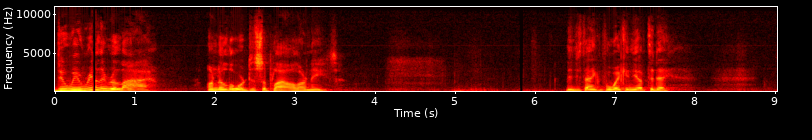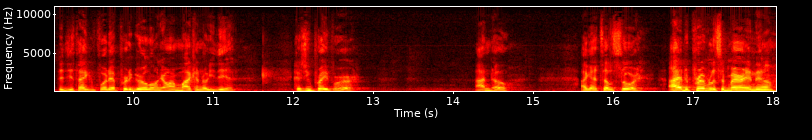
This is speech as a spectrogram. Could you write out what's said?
do we really rely on the Lord to supply all our needs? Did you thank Him for waking you up today? Did you thank him for that pretty girl on your arm? Mike, I know you did. Because you prayed for her. I know. I got to tell a story. I had the privilege of marrying them.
